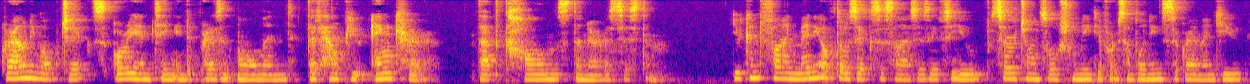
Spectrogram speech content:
grounding objects, orienting in the present moment that help you anchor, that calms the nervous system. You can find many of those exercises if you search on social media, for example, on Instagram, and you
